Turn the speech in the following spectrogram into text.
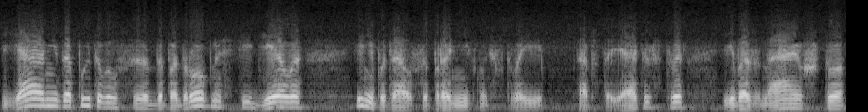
Я не допытывался до подробностей дела и не пытался проникнуть в твои обстоятельства, ибо знаю, что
